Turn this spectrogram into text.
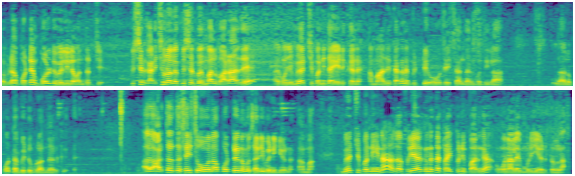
ஒரு பிட்டாக போட்டேன் போல்ட்டு வெளியில் வந்துருச்சு. பிசர் கடைசியில் உள்ள பிசர் பெரும்பாலும் வராது. அது கொஞ்சம் முயற்சி பண்ணி தான் எடுக்கணும். ஆமாம் அதுக்கு தக்கன பிட்டு ஒவ்வொரு சைஸாக தான் இருக்கு பார்த்தீங்களா? இந்த அதில் போட்ட பிட்டு ஃபுல்லாக இருந்தா இருக்குது அது அடுத்தடுத்த சைஸ் ஒவ்வொன்றா போட்டு நம்ம சரி பண்ணிக்கணும். ஆமாம் முயற்சி பண்ணிங்கன்னா அதான் ஃப்ரீயாக இருக்கிறத ட்ரை பண்ணி பாருங்கள் உங்களாலே முடியும் எடுத்துடலாம்.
